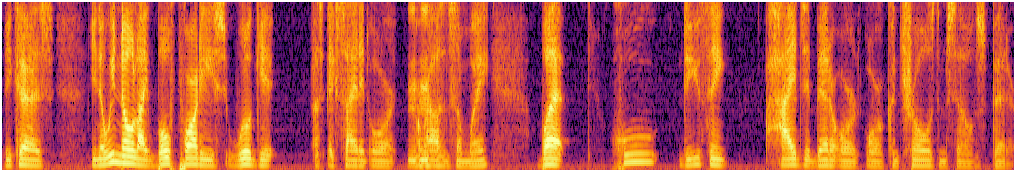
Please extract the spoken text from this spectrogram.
Because you know we know like both parties will get excited or mm-hmm. aroused in some way, but who do you think hides it better or or controls themselves better?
